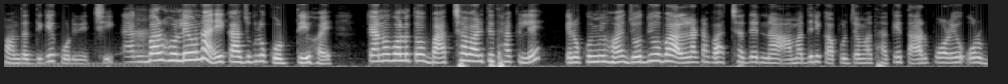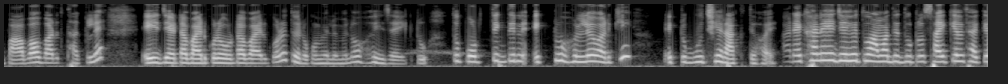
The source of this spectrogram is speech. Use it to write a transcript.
সন্ধ্যার দিকে করে নিচ্ছি। একবার হলেও না এই কাজগুলো করতেই হয়। কেন বলো তো বাচ্চা বাড়িতে থাকলে এরকমই হয়। যদিও বা আলনাটা বাচ্চাদের না, আমাদেরই কাপড় জামা থাকে তারপরে ওর বাবা বাড়ি থাকলে এই যে এটা বাইর করে, ওটা বাইর করে, তো এরকম এলোমেলো হয়ে যায় একটু। তো প্রত্যেক দিন একটু হলেও আর কি একটু গুছিয়ে রাখতে হয়। আর এখানে যেহেতু আমাদের দুটো সাইকেল থাকে,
